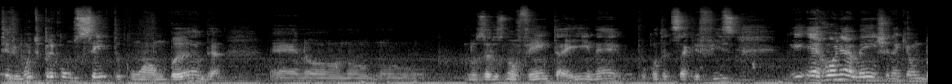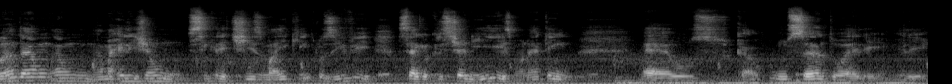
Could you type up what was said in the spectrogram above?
teve muito preconceito com a Umbanda é, no, no- no- nos anos 90 aí, né? Por conta de sacrifício. Erroneamente, né? Que a Umbanda é, um, é, um, é uma religião de sincretismo aí que inclusive segue o cristianismo, né? Tem é, os, um santo, ele, ele,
